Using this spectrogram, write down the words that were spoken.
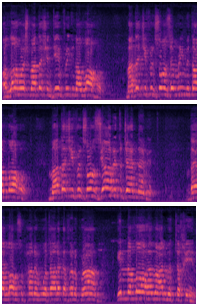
Allahu është me ata që ndjejnë frikën e Allahut, me ata që i frikësohen zemërimit të Allahut, me ata që i frikësohen zjarrit të Xhehenemit. Ndaj Allahu subhanehu ue teala ka thënë në Kur'an, Inna Allahe ma'al muttaqin.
